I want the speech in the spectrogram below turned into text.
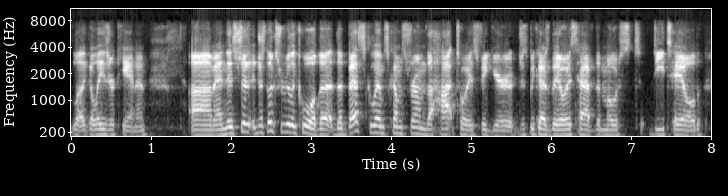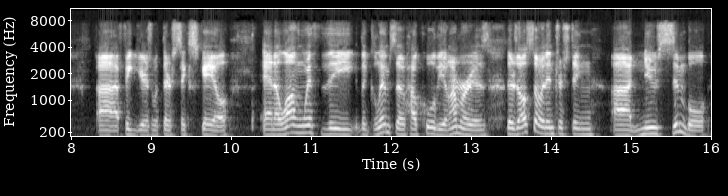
like a laser cannon. Um, and this just, it just looks really cool. The the best glimpse comes from the Hot Toys figure, just because they always have the most detailed uh, figures with their six scale. And along with the the glimpse of how cool the armor is, there's also an interesting uh, new symbol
